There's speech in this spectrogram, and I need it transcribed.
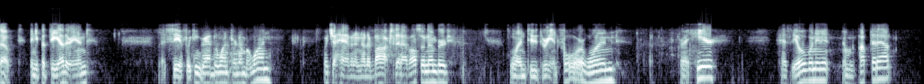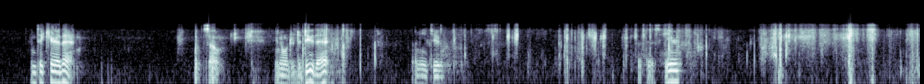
So, then you put the other end. Let's see if we can grab the one for number one, which I have in another box that I've also numbered. One, two, three, and four. One right here has the old one in it. I'm going to pop that out and take care of that. So, in order to do that, I need to put this here.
